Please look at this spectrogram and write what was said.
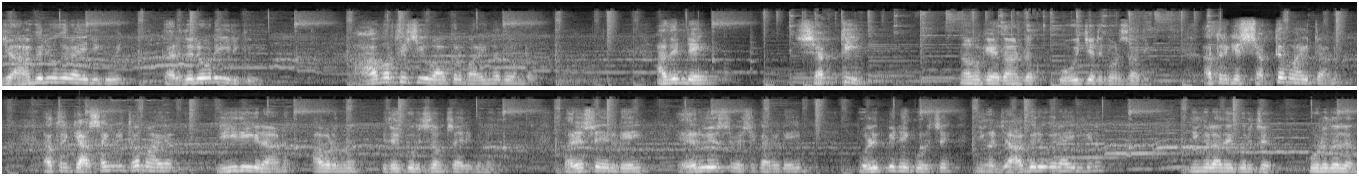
ജാഗരൂകരായിരിക്കുകയും കരുതലോടെ ഇരിക്കുകയും ആവർത്തിച്ച് ഈ വാക്കുകൾ പറയുന്നത് കൊണ്ട്? അതിന്റെ ശക്തി നമുക്ക് ഏതാണ്ട് ഊഹിച്ചെടുക്കുവാൻ സാധിക്കും. അത്രയ്ക്ക് ശക്തമായിട്ടാണ് അത്രയ്ക്ക് അസംഗിതമായ രീതിയിലാണ് അവിടുന്ന് ഇതേക്കുറിച്ച് സംസാരിക്കുന്നത്. പരസ്യരുടെയും എയർവേസ് വേഷക്കാരുടെയും പൊളിപ്പിനെ കുറിച്ച് നിങ്ങൾ ജാഗരൂകരായിരിക്കണം. നിങ്ങൾ അതേക്കുറിച്ച് കൂടുതൽ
